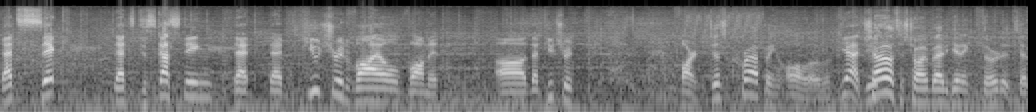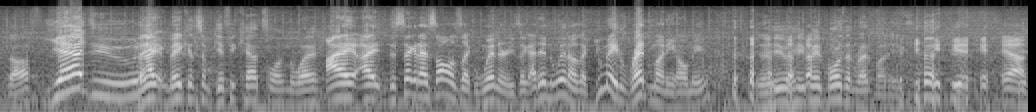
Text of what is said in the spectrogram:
That's sick. That's disgusting. That that putrid vile vomit. Uh, that putrid Just crapping all over. Yeah, dude. Shout out to Strong Bad getting third at tipped off. Yeah, dude. I, making some Giphy cats along the way. I, I, the second I saw, him, I was like, winner. He's like, I didn't win. I was like, you made rent money, homie. Yeah, he, he made more than rent money. yeah.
